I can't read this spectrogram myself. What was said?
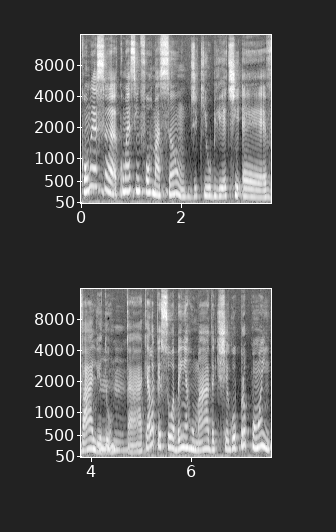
Com essa, com essa informação de que o bilhete é válido, uhum. tá? aquela pessoa bem arrumada que chegou propõe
